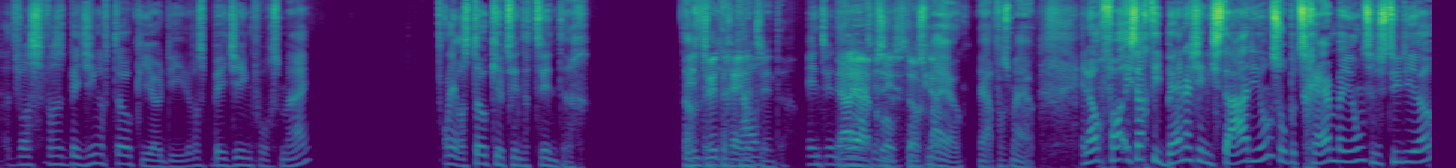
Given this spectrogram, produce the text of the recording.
het was, was het Beijing of Tokio die? Dat was Beijing volgens mij. Nee, dat was Tokio 2020. In Dacht ik. 2021. In Ja, 2021, ja, precies, Volgens mij ook. Ja, volgens mij ook. In elk geval, ik zag die banners in die stadions op het scherm bij ons in de studio.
